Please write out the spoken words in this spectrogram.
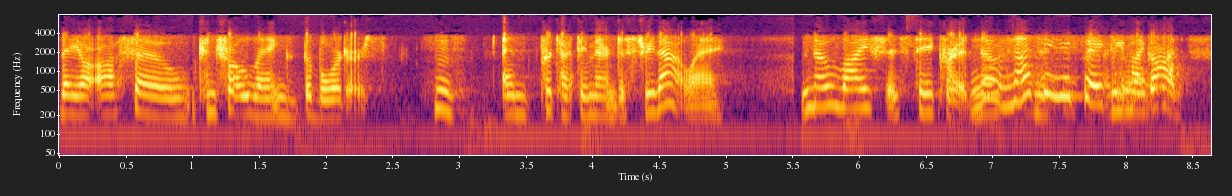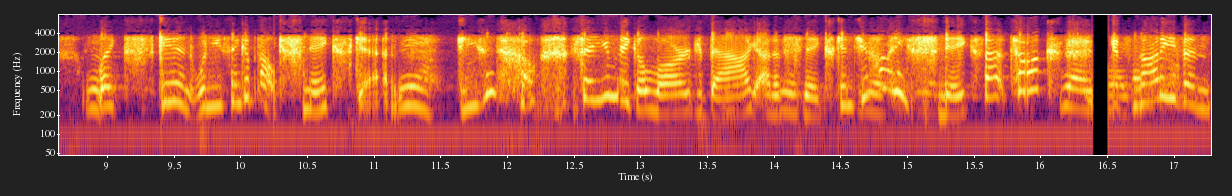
they are also controlling the borders hmm. and protecting their industry that way. No life is sacred. No, no nothing is sacred. Oh my God. Like skin, when you think about snake skin, yeah. do you know? Say you make a large bag out of yeah. snake skin. Do you yeah. know how many snakes that took? Yeah, it's not even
